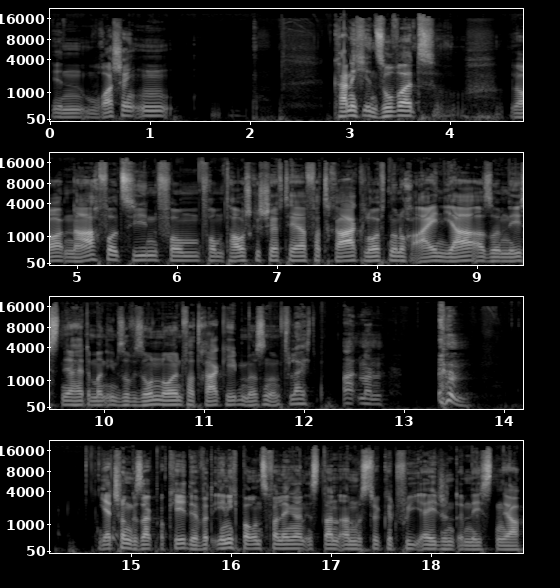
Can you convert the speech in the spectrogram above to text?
In Washington kann ich insoweit ja, nachvollziehen vom, vom Tauschgeschäft her. Vertrag läuft nur noch ein Jahr, also im nächsten Jahr hätte man ihm sowieso einen neuen Vertrag geben müssen und vielleicht hat man jetzt schon gesagt, okay, der wird eh nicht bei uns verlängern, ist dann Unrestricted Free Agent im nächsten Jahr.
